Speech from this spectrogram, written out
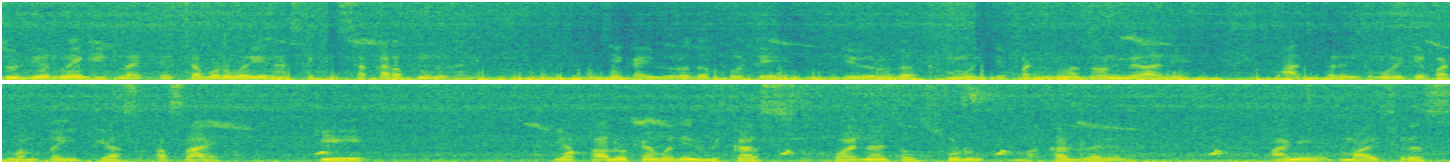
जो निर्णय घेतला आहे त्याच्याबरोबर येण्यासाठी सकारात्मक झाली. जे काही विरोधक होते जे विरोधक मोहिते पाटलांना जाऊन मिळाले आजपर्यंत मोहिते पाटलांचा इतिहास असा आहे की या तालुक्यामध्ये विकास होण्याचा सोडून भकास झालेला आणि माळशिरस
